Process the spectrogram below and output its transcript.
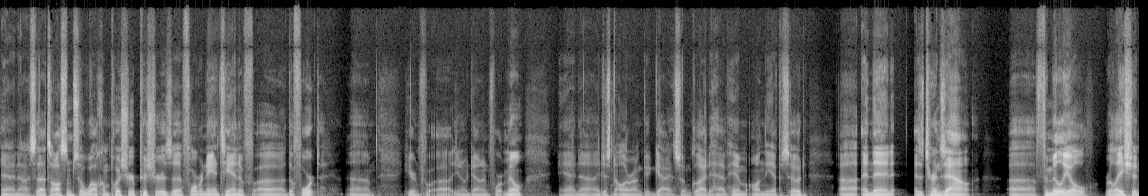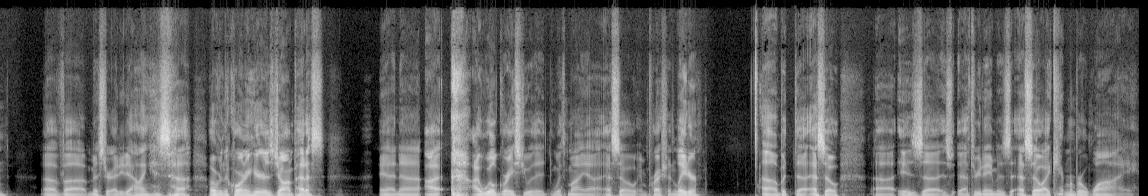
and uh, so that's awesome. So welcome, Pusher. Pusher is a former Nantan of uh, the Fort um, here in uh, you know down in Fort Mill, and uh, just an all around good guy. So I'm glad to have him on the episode. Uh, and then, as it turns out, uh, familial relation of uh, Mr. Eddie Dowling is uh, over in the corner. Here is John Pettis, and I I will grace you with it with my Esso impression later. But Esso is his F3 name is Esso. I can't remember why.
